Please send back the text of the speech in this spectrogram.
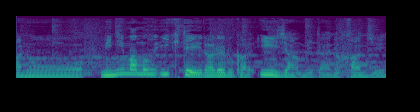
あの、ミニマム生きていられるからいいじゃんみたいな感じ？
